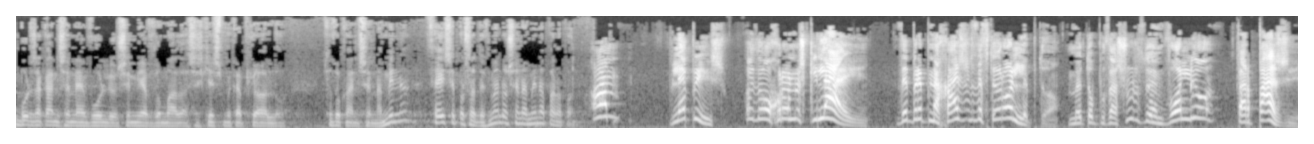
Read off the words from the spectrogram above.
μπορείς να κάνεις ένα εμβόλιο σε μία εβδομάδα σε σχέση με κάποιο άλλο θα το κάνεις ένα μήνα, θα είσαι προστατευμένος ένα μήνα παραπάνω. Αμ, βλέπεις, εδώ ο χρόνος κυλάει. Δεν πρέπει να χάσεις δευτερόλεπτο. Με το που θα σου έρθει το εμβόλιο, αρπάζει.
